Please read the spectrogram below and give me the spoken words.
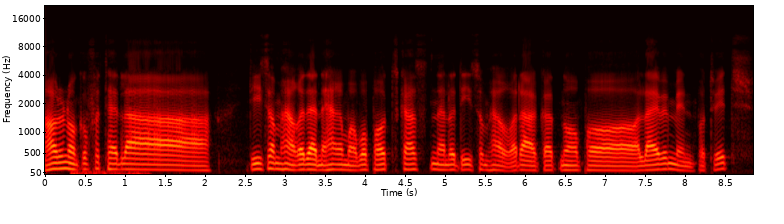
Har du noe å fortelle de som hører denne her i morgen på podkasten, eller de som hører det akkurat nå på liven min på Twitch?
